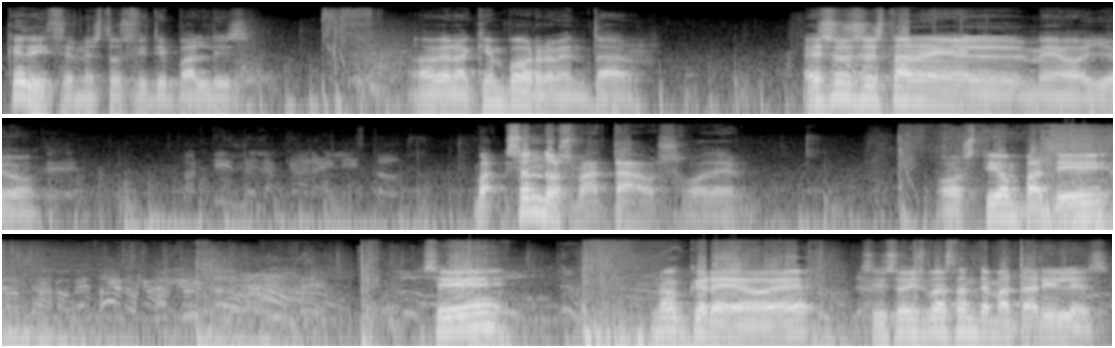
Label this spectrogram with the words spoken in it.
¿Qué dicen estos fitipaldis? A ver, ¿a quién puedo reventar? Esos están en el meollo. Va, son dos mataos, joder. Ostión para ti. ¿Sí? No creo, ¿eh? Si sois bastante matariles.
